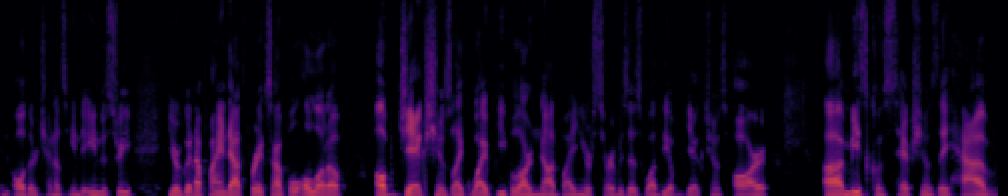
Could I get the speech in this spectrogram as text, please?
and other channels in the industry. You're going to find out for example a lot of objections like why people are not buying your services what the objections are uh, misconceptions they have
